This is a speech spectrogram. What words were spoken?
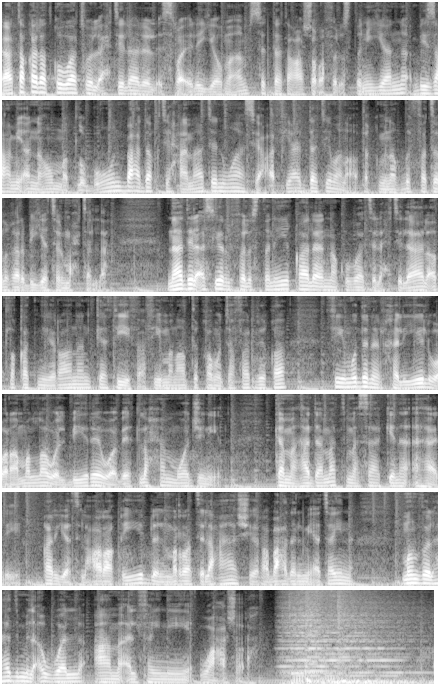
اعتقلت قوات الاحتلال الإسرائيلي يوم أمس 16 فلسطينيا بزعم أنهم مطلوبون بعد اقتحامات واسعة في عدة مناطق من الضفة الغربية المحتلة نادي الأسير الفلسطيني قال أن قوات الاحتلال أطلقت نيرانا كثيفة في مناطق متفرقة في مدن الخليل ورام الله والبيرة وبيت لحم وجنين كما هدمت مساكن أهالي قرية العراقيب للمرة العاشرة بعد المئتين منذ الهدم الأول عام 2010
